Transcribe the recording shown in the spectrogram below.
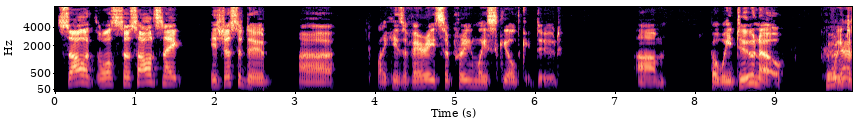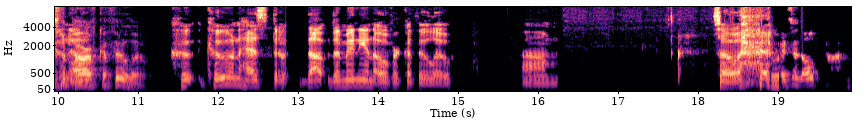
solid. Well, so Solid Snake, he's just a dude. Uh, like he's a very supremely skilled dude. Um, but we do know We has do the know- power of Cthulhu. Coon has the, the dominion over Cthulhu. Um. So is an old god.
